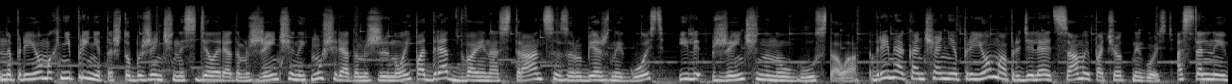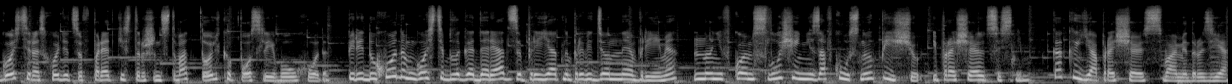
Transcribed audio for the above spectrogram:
На приемах не принято, чтобы женщина сидела рядом с женщиной, муж рядом с женой, подряд два иностранца, зарубежный гость или женщина на углу стола. Время окончания приема определяет самый почетный гость. Остальные гости расходятся в порядке старшинства только после его ухода. Перед уходом гости благодарят за приятно проведенное время, но ни в коем случае не за вкусную пищу и прощаются с ним. Как и я прощаюсь с вами, друзья.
